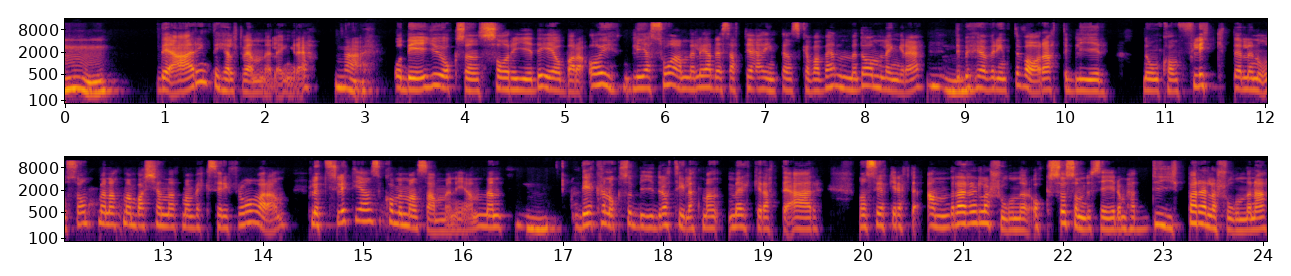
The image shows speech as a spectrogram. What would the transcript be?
Mm. det är inte helt vänner längre. Nei. Och det är ju också en sorg i det och bara oj, blir jag så annorledes att jag inte ens ska vara vän med dem längre? Mm. Det behöver inte vara att det blir någon konflikt eller något sånt, men att man bara känner att man växer ifrån varandra. Plötsligt igen så kommer man samman igen, men Mm. det kan också bidra till att man märker att det är, man söker efter andra relationer också, som du säger, de här djupa relationerna.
